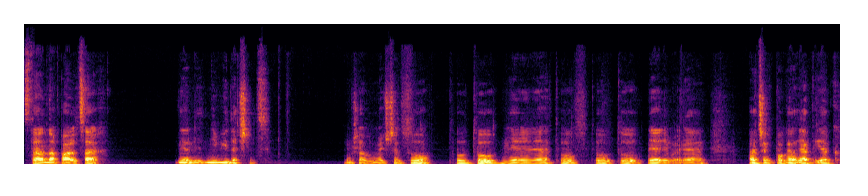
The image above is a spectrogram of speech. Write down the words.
Stanę na palcach. Nie, nie, nie widać nic. Musiałbym jeszcze tu, tu, tu. Nie, nie, nie. Tu, tu, tu. Nie, nie, nie. Patrz, jak, poka- jak, jak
